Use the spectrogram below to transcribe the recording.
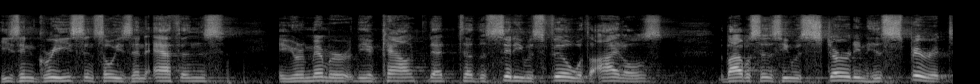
He's in Greece, and so he's in Athens. And you remember the account that uh, the city was filled with idols. The Bible says he was stirred in his spirit,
